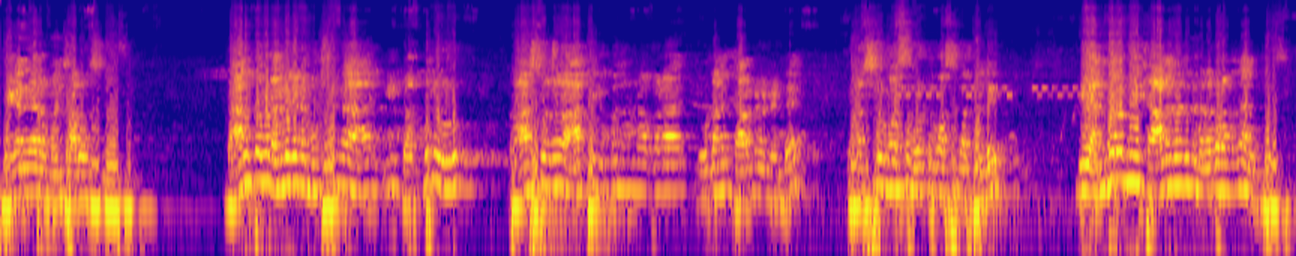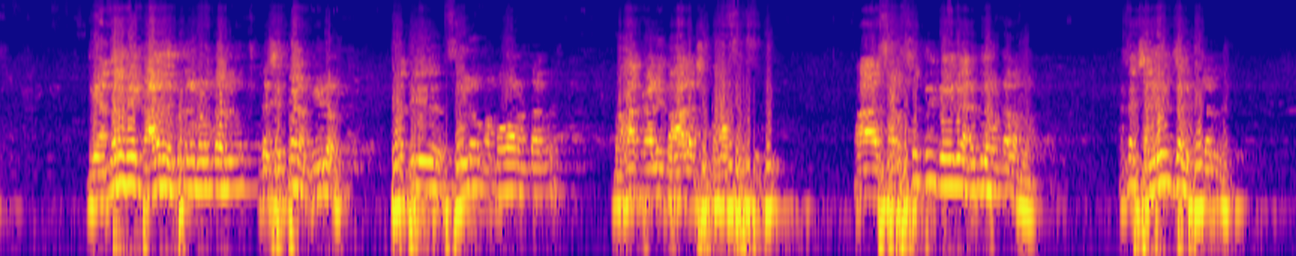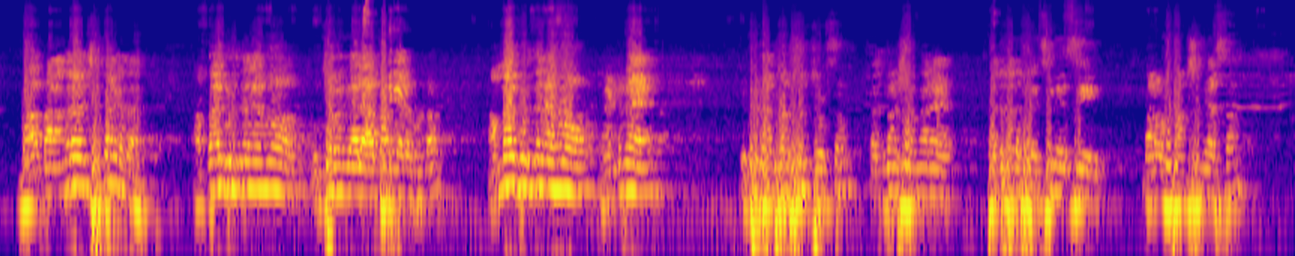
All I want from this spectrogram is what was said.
జగన్ గారు మంచి ఆలోచన చేశారు. దానితో కూడా ఎందుకంటే ముఖ్యంగా ఈ డబ్బులు రాష్ట్రంలో ఆర్థిక ఇబ్బంది ఉన్నా కూడా ఇవ్వడానికి కారణం ఏంటంటే రాష్ట్రం కోసం ఓటు కోసం తల్లి. మీ అందరూ మీ కాళ్ళ మీద నిలబడాలని నాకు తెలుసు మీ అందరూ మీ కాళ్ళు ఎప్పుడు నిలబడతారు? ఇలా చెప్పాను మీలో. ప్రతి స్త్రీలో అమ్మవారు ఉంటారు. మహాకాళి మహాలక్ష్మి మహాసరస్వతి. ఆ సరస్వతి దేవి అనుగ్రహం ఉండాలమ్మా అంటే చదివించాలి పిల్లల్ని. మనందరం చెప్పాను కదా అబ్బాయి పుడితేనేమో ఉద్యోగం చేయాలి వ్యాపారం చేయాలనుకుంటాం. అమ్మాయి పుడితేనేమో వెంటనే ఇప్పుడు పెద్ద మనుషులు చూస్తాం. పెద్ద మనిషి పెద్ద పెద్ద ఫ్లెక్సీలు వేసి మనం ఒక ఫంక్షన్ చేస్తాం.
